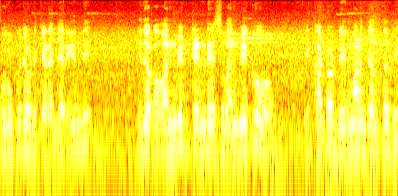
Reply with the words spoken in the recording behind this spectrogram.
భూమి పూజ కూడా చేయడం జరిగింది. ఇది ఒక one week ten days one week ఈ కటౌట్ నిర్మాణం జరుగుతుంది.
